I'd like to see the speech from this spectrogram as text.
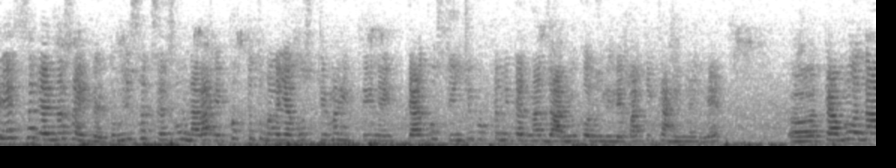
तेच सगळ्यांना सांगितलंय तुम्ही सक्सेस होणार आहे फक्त तुम्हाला या गोष्टी माहिती नाही. त्या गोष्टींची फक्त मी त्यांना जाणीव करून दिली बाकी काही नाहीये. आहे त्यामुळं ना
